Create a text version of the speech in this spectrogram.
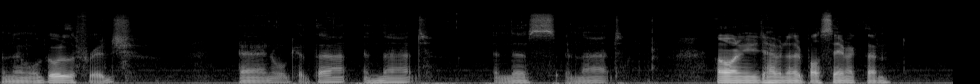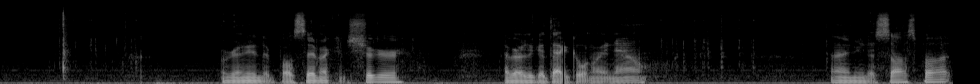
And then we'll go to the fridge and we'll get that and that and this and that. Oh, I need to have another balsamic then. We're gonna need a balsamic and sugar. I better get that going right now. I need a sauce pot.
